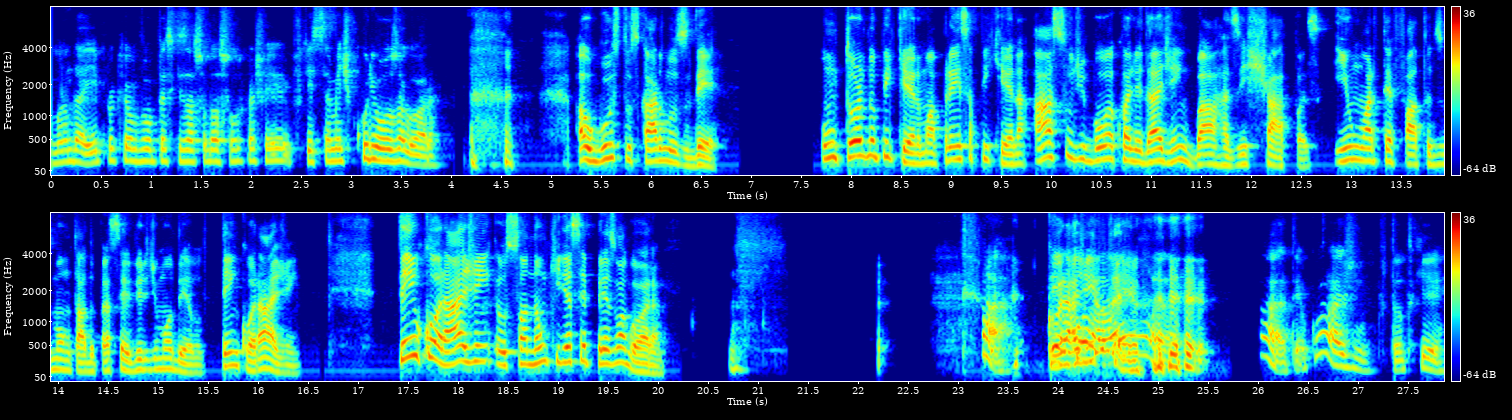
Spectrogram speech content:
Manda aí, porque eu vou pesquisar sobre o assunto que eu achei, fiquei extremamente curioso agora. Augustus Carlos D. Um torno pequeno, uma prensa pequena, aço de boa qualidade em barras e chapas e um artefato desmontado para servir de modelo. Tem coragem? Tenho coragem, eu só não queria ser preso agora. Ah, coragem eu tenho. Ah, tenho coragem. Tanto que.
